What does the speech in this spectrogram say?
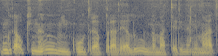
num grau que não encontra paralelo na matéria inanimada.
